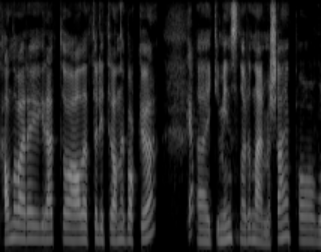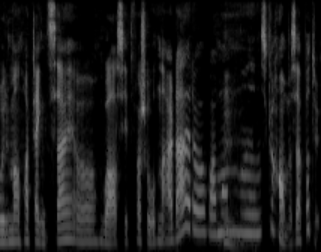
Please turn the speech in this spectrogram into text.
kan det være greit å ha dette litt i bakhuet. Ja. Uh, ikke minst når det nærmer seg på hvor man har tenkt seg, og hva situasjonen er der, og hva man mm. skal ha med seg på tur.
